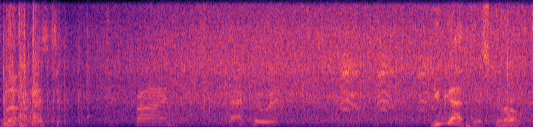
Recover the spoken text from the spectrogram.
Look, let's just... Fine. Back to it. You got this, girl.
